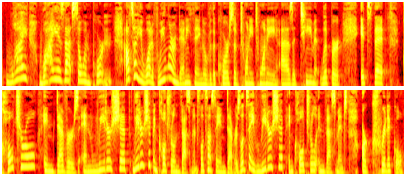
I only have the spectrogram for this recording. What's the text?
why why is that so important? I'll tell you what, if we learned anything over the course of 2020 as a team at Lippert, it's that cultural endeavors and leadership, leadership and cultural investments, let's not say endeavors, let's say leadership and cultural investments are critical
